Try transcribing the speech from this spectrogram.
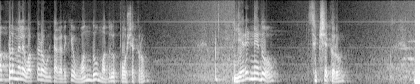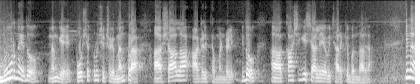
ಮಕ್ಕಳ ಮೇಲೆ ಒತ್ತಡ ಉಂಟಾಗೋದಕ್ಕೆ ಒಂದು ಮೊದಲು ಪೋಷಕರು ಎರಡನೇದು ಶಿಕ್ಷಕರು, ಮೂರನೇದು ನಮಗೆ ಪೋಷಕರು, ಶಿಕ್ಷಕರ. ನಂತರ ಆ ಶಾಲಾ ಆಡಳಿತ ಮಂಡಳಿ. ಇದು ಖಾಸಗಿ ಶಾಲೆಯ ವಿಚಾರಕ್ಕೆ ಬಂದಾಗ. ಇನ್ನು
